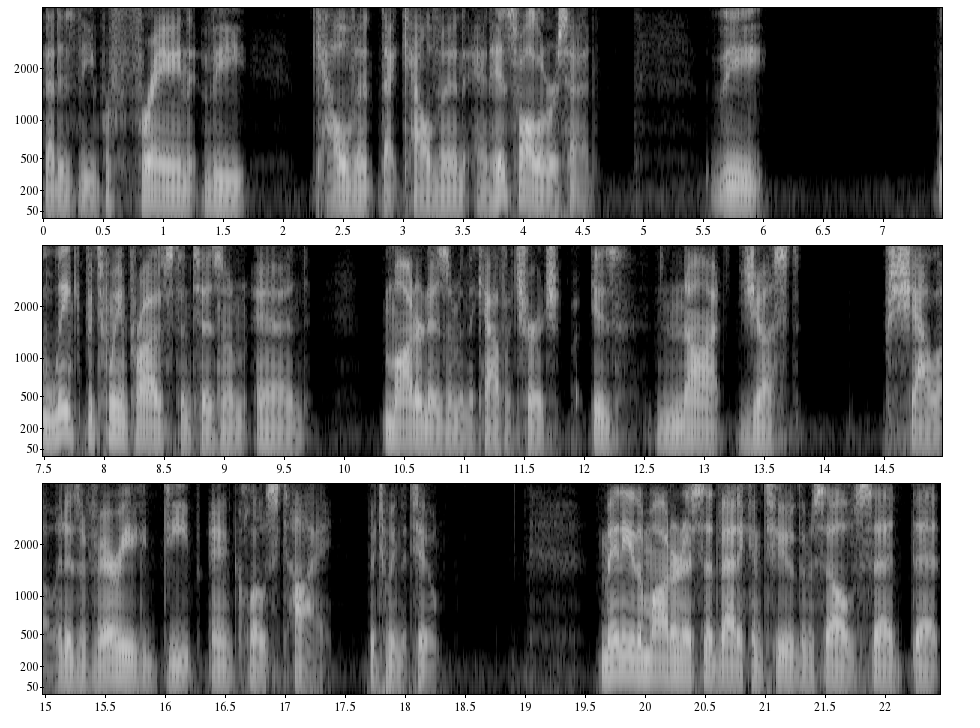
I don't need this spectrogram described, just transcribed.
That is the refrain the Calvin that Calvin and his followers had. The link between Protestantism and modernism in the Catholic Church is not just shallow. It is a very deep and close tie between the two. Many of the modernists at Vatican II themselves said that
